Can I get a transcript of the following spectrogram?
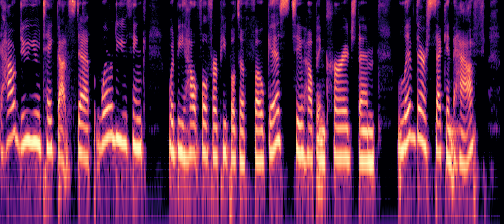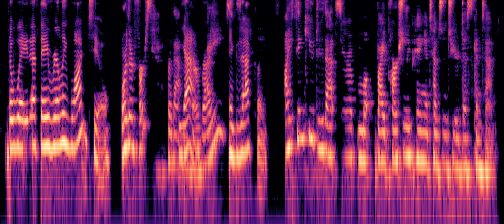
how do you take that step? Where do you think would be helpful for people to focus to help encourage them live their second half the way that they really want to? Or their first half for that yeah, matter, right? Exactly. I think you do that, Sarah, by partially paying attention to your discontent,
